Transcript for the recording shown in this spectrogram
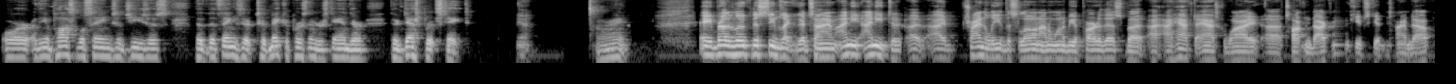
or the impossible sayings of Jesus, the, the things that to make a person understand their their desperate state. Yeah. All right. Hey, brother Luke, this seems like a good time. I need, I need to. I, I'm trying to leave this alone. I don't want to be a part of this, but I, I have to ask why uh, talking doctrine keeps getting timed out.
